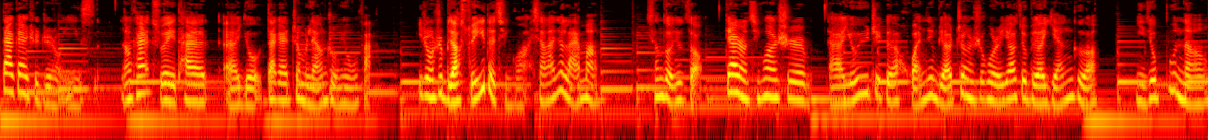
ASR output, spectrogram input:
大概是这种意思。OK，所以它呃有大概这么两种用法，一种是比较随意的情况，想来就来嘛，想走就走。第二种情况是啊，由于这个环境比较正式或者要求比较严格，你就不能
